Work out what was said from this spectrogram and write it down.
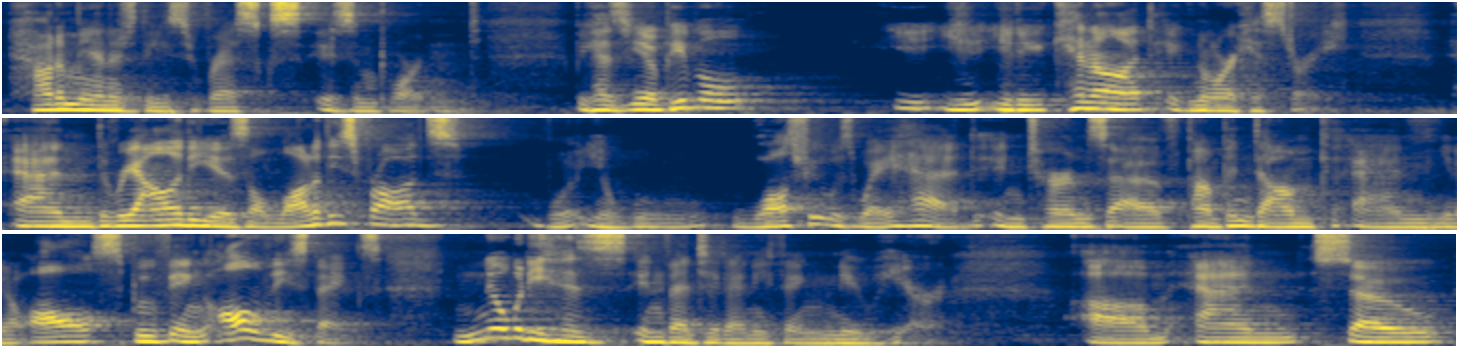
how to manage these risks is important because you know people you, you, you cannot ignore history and the reality is a lot of these frauds you know wall street was way ahead in terms of pump and dump and you know all spoofing all of these things. Nobody has invented anything new here. Um, and so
